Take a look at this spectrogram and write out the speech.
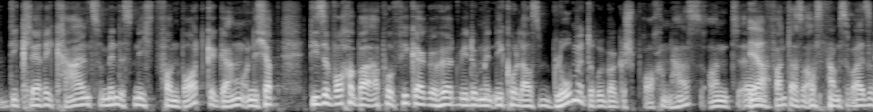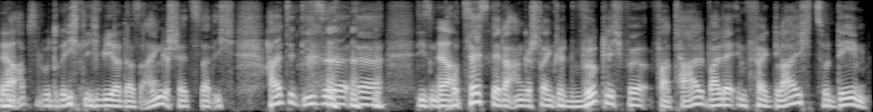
die Klerikalen zumindest nicht von Bord gegangen. Und ich habe diese Woche bei Apofika gehört, wie du mit Nikolaus Blome drüber gesprochen hast und äh, ja. fand das ausnahmsweise ausnahmsweise ja. mal absolut richtig, wie er das eingeschätzt hat. Ich halte diese, äh, diesen ja. Prozess, der da angestrengt wird, wirklich für fatal, weil er im Vergleich zu dem,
